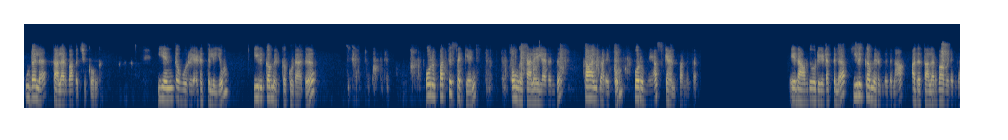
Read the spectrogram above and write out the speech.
உடலை தளர்வா வச்சுக்கோங்க. எந்த ஒரு இடத்துலையும் இறுக்கம் இருக்கக்கூடாது. ஒரு பத்து செகண்ட் உங்க தலையில இருந்து கால் வரைக்கும் பொறுமையா ஸ்கேன் பண்ணுங்க. ஏதாவது ஒரு இடத்துல இறுக்கம் இருந்ததுன்னா அதை தளர்வா விடுங்க.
